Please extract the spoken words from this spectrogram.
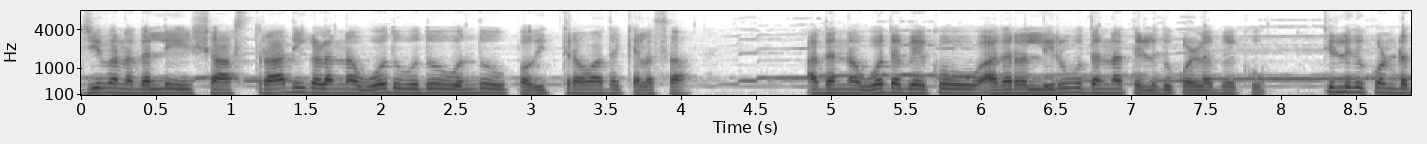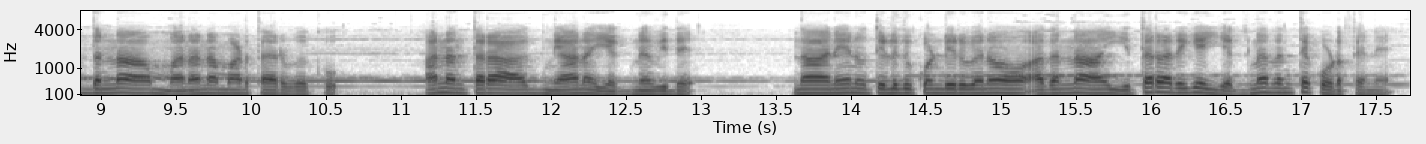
ಜೀವನದಲ್ಲಿ ಶಾಸ್ತ್ರಾದಿಗಳನ್ನು ಓದುವುದು ಒಂದು ಪವಿತ್ರವಾದ ಕೆಲಸ. ಅದನ್ನು ಓದಬೇಕು, ಅದರಲ್ಲಿರುವುದನ್ನು ತಿಳಿದುಕೊಳ್ಳಬೇಕು. ತಿಳಿದುಕೊಂಡದ್ದನ್ನು ಮನನ ಮಾಡ್ತಾ ಇರಬೇಕು. ಅನಂತರ ಜ್ಞಾನ ಯಜ್ಞವಿದೆ. ನಾನೇನು ತಿಳಿದುಕೊಂಡಿರುವೆನೋ ಅದನ್ನು ಇತರರಿಗೆ ಯಜ್ಞದಂತೆ ಕೊಡ್ತೇನೆ.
